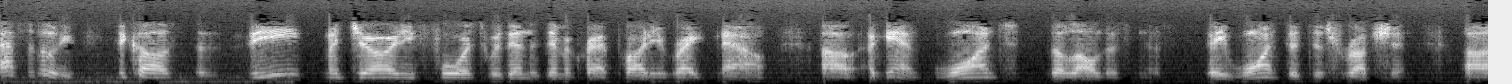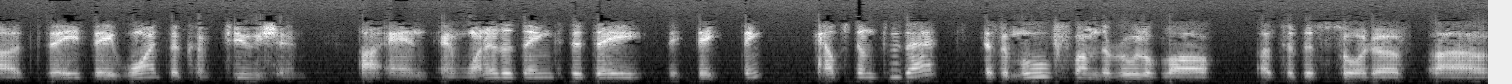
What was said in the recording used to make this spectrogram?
Absolutely, because the majority force within the Democrat Party right now, uh, again, wants the lawlessness. They want the disruption. Uh, they they want the confusion. Uh, and and one of the things that they they, they think helps them do that is a move from the rule of law uh, to this sort of uh,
